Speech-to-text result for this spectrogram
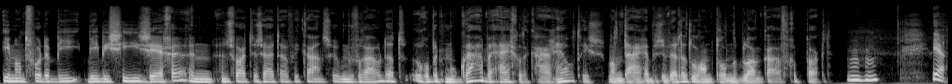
iemand voor de BBC zeggen, een, een zwarte Zuid-Afrikaanse mevrouw... dat Robert Mugabe eigenlijk haar held is. Want daar hebben ze wel het land van de blanken afgepakt. Mhm. Ja,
